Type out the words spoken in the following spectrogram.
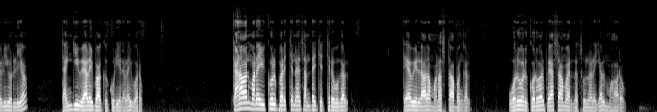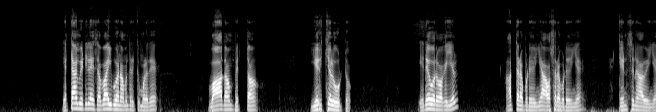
வெளியூர்லேயும் தங்கி வேலை பார்க்கக்கூடிய நிலை வரும். கணவன் மனைவிக்குள் பிரச்சனை சண்டை சச்சரவுகள் தேவையில்லாத மனஸ்தாபங்கள் ஒருவருக்கொருவர் பேசாமல் இருந்த சூழ்நிலைகள் மாறும். எட்டாம் வீட்டிலே செவ்வாய் புவன் அமர்ந்திருக்கும் பொழுது வாதம் பித்தம் எரிச்சல் ஊட்டும். ஏதோ ஒரு வகையில் ஆத்திரப்படுவீங்க அவசரப்படுவீங்க டென்ஷன் ஆவீங்க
